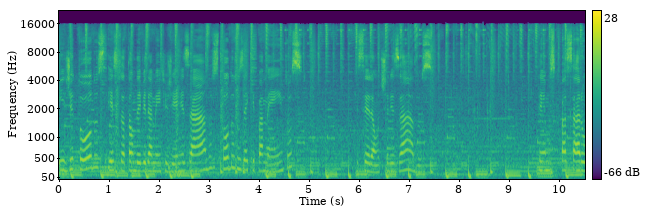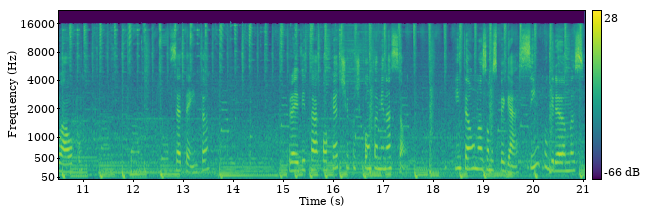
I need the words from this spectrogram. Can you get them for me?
e de todos, esses já estão devidamente higienizados, todos os equipamentos que serão utilizados, temos que passar o álcool 70 para evitar qualquer tipo de contaminação. Então, nós vamos pegar 5 gramas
